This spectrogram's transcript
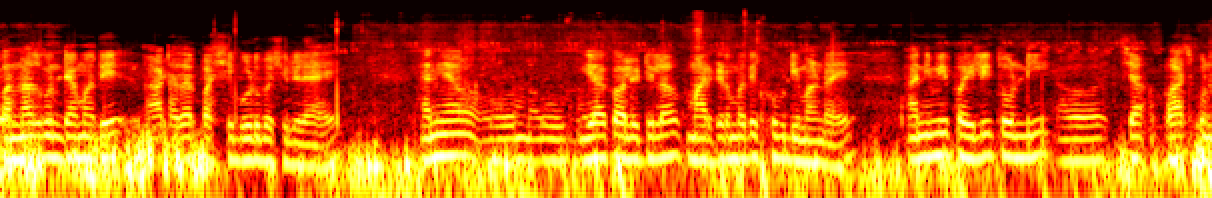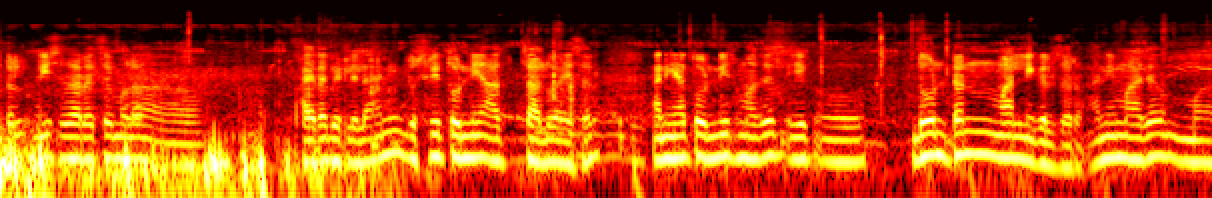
पन्नास गुंठ्यामध्ये आठ हजार पाचशे बोर्ड बसवलेले आहे. आणि या या क्वालिटीला मार्केटमध्ये खूप डिमांड आहे. आणि मी पहिली तोडणी च्या पाच क्विंटल वीस हजाराचं मला फायदा भेटलेला आहे. आणि दुसरी तोडणी आज चालू आहे सर. आणि या तोडणीस माझं एक दोन टन माल निघेल सर. आणि माझ्या म-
